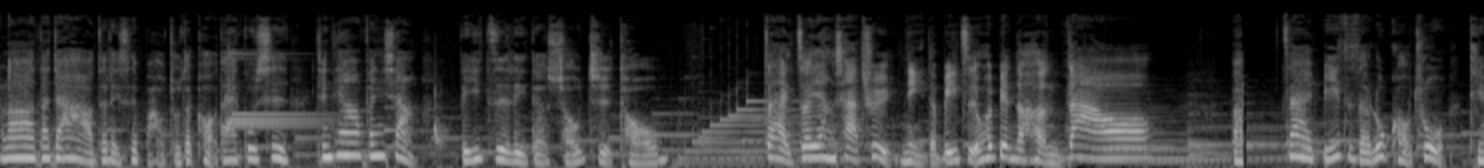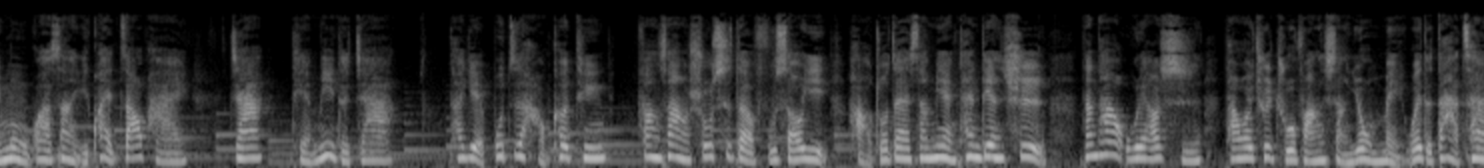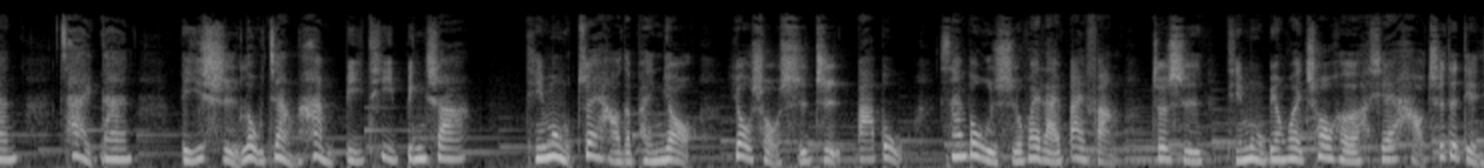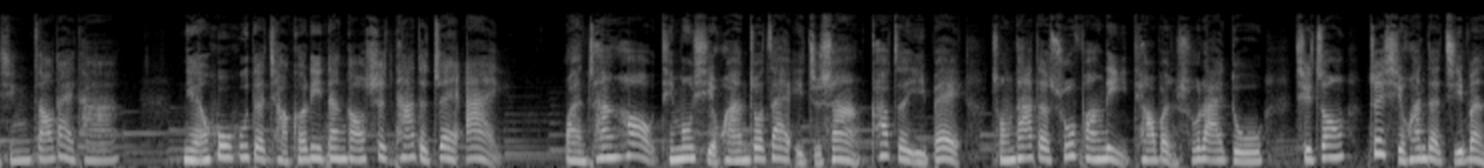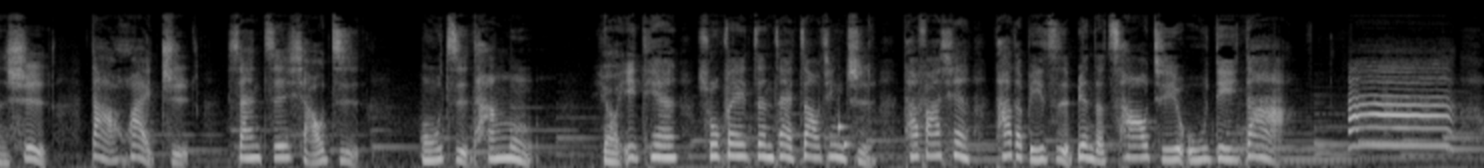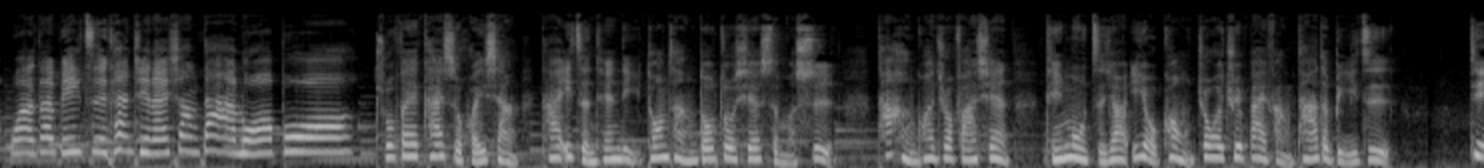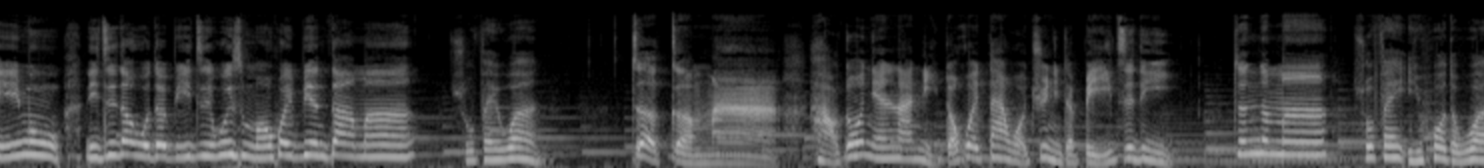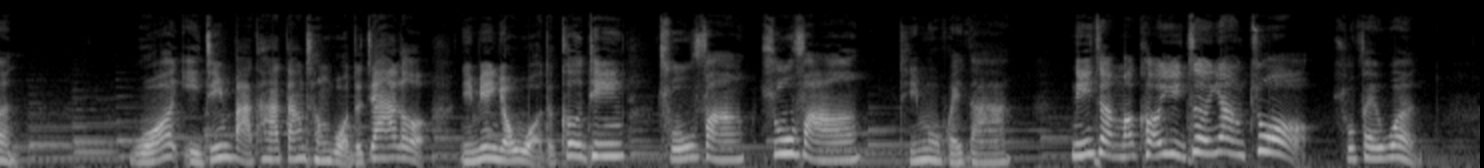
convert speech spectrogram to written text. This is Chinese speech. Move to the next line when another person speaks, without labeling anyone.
Hello，大家好，这里是宝竹的口袋故事。今天要分享鼻子里的手指头。再这样下去，你的鼻子会变得很大哦。把在鼻子的入口处，提姆挂上一块招牌“家”，甜蜜的家。他也布置好客厅，放上舒适的扶手椅，好坐在上面看电视。当他无聊时，他会去厨房享用美味的大餐。菜单：鼻屎肉酱和鼻涕冰沙。提姆最好的朋友右手食指巴布，三不五时会来拜访。这时，提姆便会凑合些好吃的点心招待他。黏糊糊的巧克力蛋糕是他的最爱。晚餐后，提姆喜欢坐在椅子上，靠着椅背，从他的书房里挑本书来读。其中最喜欢的几本是《大坏纸》《三只小子》《母子汤姆》。有一天，苏菲正在照镜子，她发现她的鼻子变得超级无敌大。啊！我的鼻子看起来像大萝卜。苏菲开始回想。她一整天里通常都做些什么事？她很快就发现，提姆只要一有空就会去拜访她的鼻子。
提姆，你知道我的鼻子为什么会变大吗？
苏菲问。
这个嘛，好多年来你都会带我去你的鼻子里。
真的吗？
苏菲疑惑地问。
我已经把它当成我的家了，里面有我的客厅、厨房、书房。
提姆回答：“
你怎么可以这样做？”
苏菲问：“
